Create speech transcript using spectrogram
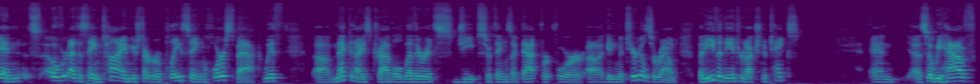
and over at the same time, you start replacing horseback with uh, mechanized travel, whether it's jeeps or things like that for for uh, getting materials around, but even the introduction of tanks. And uh, so we have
